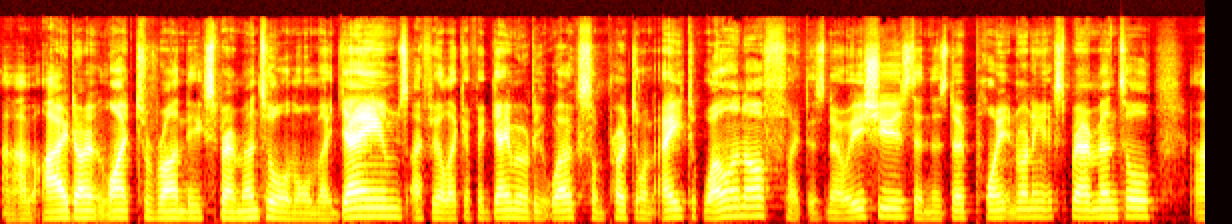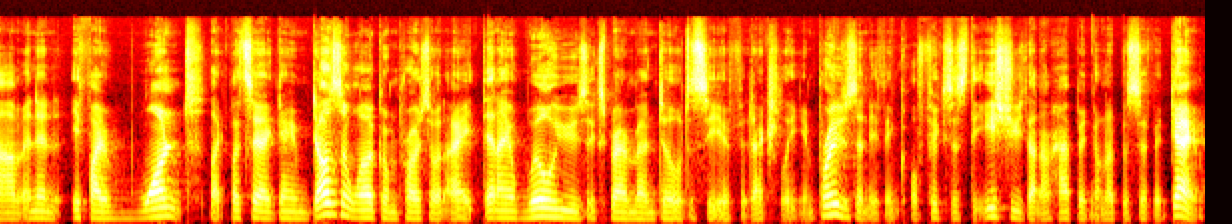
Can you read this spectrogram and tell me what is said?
um, I don't like to run the experimental on all my games. I feel like if a game already works on Proton 8 well enough, like there's no issues, then there's no point in running experimental. Um, and then if I want, like let's say a game doesn't work on Proton 8, then I will use experimental to see if it actually improves anything or fixes the issue that are happening on a specific game.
